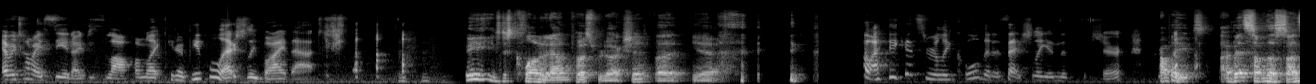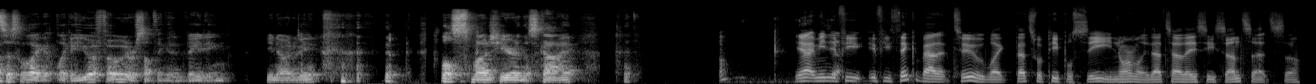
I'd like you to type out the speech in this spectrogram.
every time I see it, I just laugh. I'm like, you know, people actually buy that. you just clone it out in post production, but yeah. Oh, I think it's really cool that it's actually in the picture. Probably, I bet some of the sunsets look like like a UFO or something invading. You know what I mean? a little smudge here in the sky. Yeah, I mean, if you if you think about it too, like that's what people see normally. That's how they see sunsets. So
